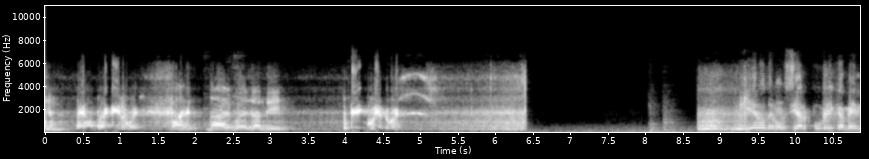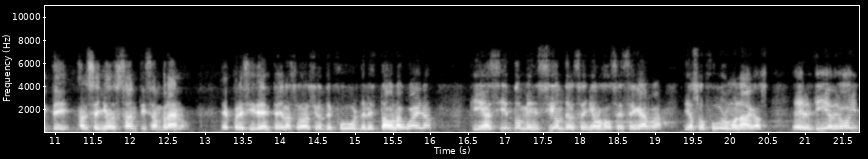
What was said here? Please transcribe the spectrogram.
Bueno, tranquilo, pues. Dale, dale, pues, Santi. Cuídate, pues. Quiero denunciar públicamente al señor Santi Zambrano, el presidente de la Asociación de Fútbol del Estado de La Guaira, quien haciendo mención del señor José Segarra de Asofútbol Monagas el día de hoy,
